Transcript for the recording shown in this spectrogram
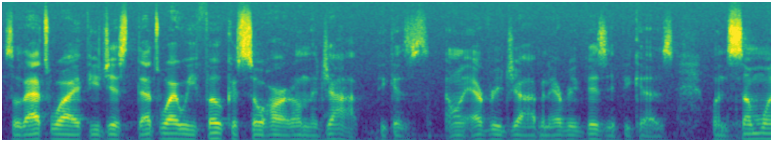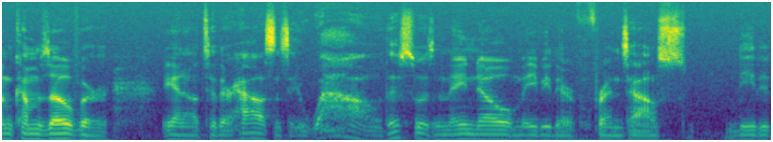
So that's why if you just that's why we focus so hard on the job because on every job and every visit because when someone comes over, you know, to their house and say, "Wow, this was," and they know maybe their friend's house needed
